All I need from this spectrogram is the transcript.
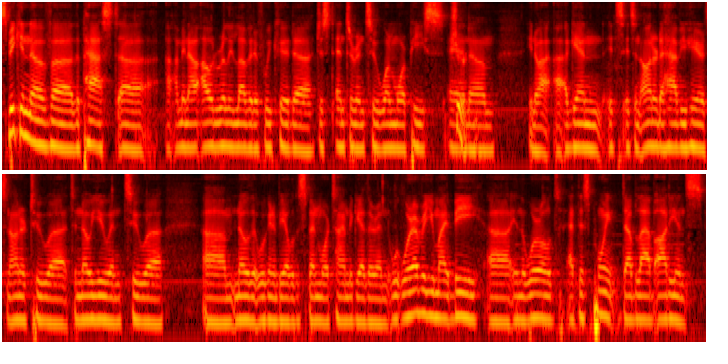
speaking of uh, the past, uh, I mean, I, I, would really love it if we could uh, just enter into one more piece. And sure. um, you know, I, I, again, it's it's an honor to have you here. It's an honor to uh, to know you and to uh, um, know that we're going to be able to spend more time together. And w- wherever you might be uh, in the world at this point, Dublab audience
